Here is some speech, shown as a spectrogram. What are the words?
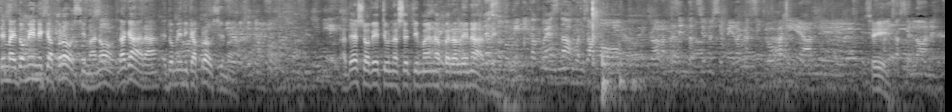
Sì, ma è domenica prossima, no? La gara è domenica prossima. Adesso avete una settimana per allenarvi. Adesso domenica questa facciamo la rappresentazione assieme ai ragazzi giovani e alle, Sì. alle castellane.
